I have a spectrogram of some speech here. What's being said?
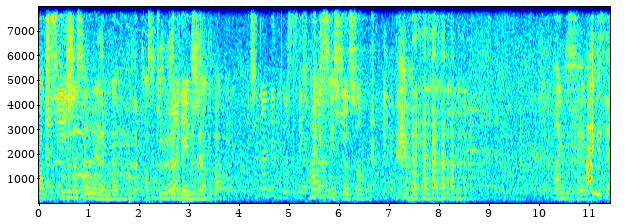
Bak şu scooter da sarı renginde. Bak, Asıl turuncuya da benziyor. Bir bak. İçinden ne geliyorsa seç. Hangisini istiyorsun? Hangisi? Hangisi?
